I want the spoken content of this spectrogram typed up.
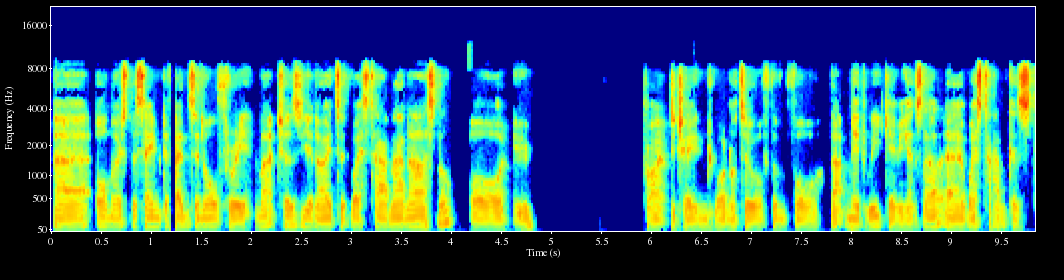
Uh, almost the same defense in all three matches, United, West Ham, and Arsenal, or do you try to change one or two of them for that midweek game against uh, West Ham? Because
